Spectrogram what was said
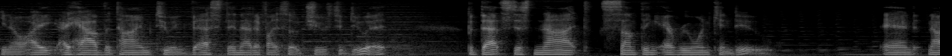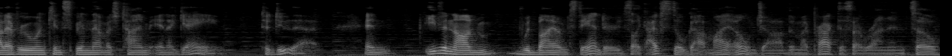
you know, I, I have the time to invest in that if I so choose to do it but that's just not something everyone can do. And not everyone can spend that much time in a game to do that. And even on with my own standards like i've still got my own job and my practice i run. And so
